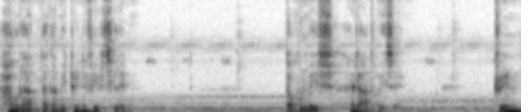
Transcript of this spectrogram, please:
হাওড়া আমতাগামী ট্রেনে ফিরছিলেন। তখন বেশ রাত হয়েছে। ট্রেন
